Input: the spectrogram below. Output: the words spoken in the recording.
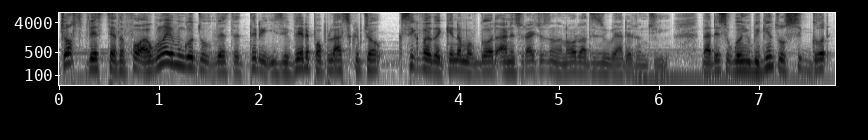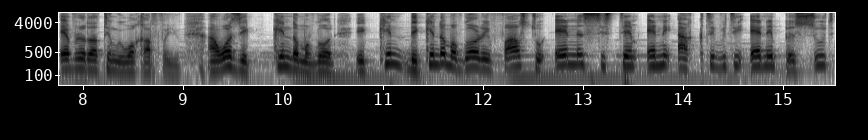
just verse 34. I will not even go to verse 33. It's a very popular scripture. Seek for the kingdom of God and his righteousness and all that is will be added unto you. That is when you begin to seek God, every other thing will work out for you. And what's the kingdom of God? A king, the kingdom of God refers to any system, any activity, any pursuit,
